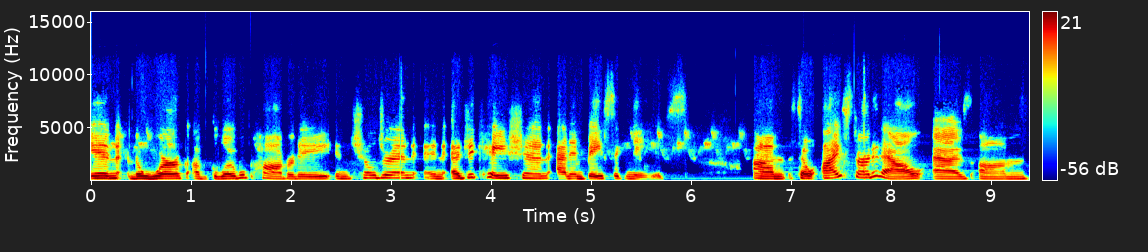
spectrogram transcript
in the work of global poverty in children in education and in basic needs. Um, so i started out as um,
